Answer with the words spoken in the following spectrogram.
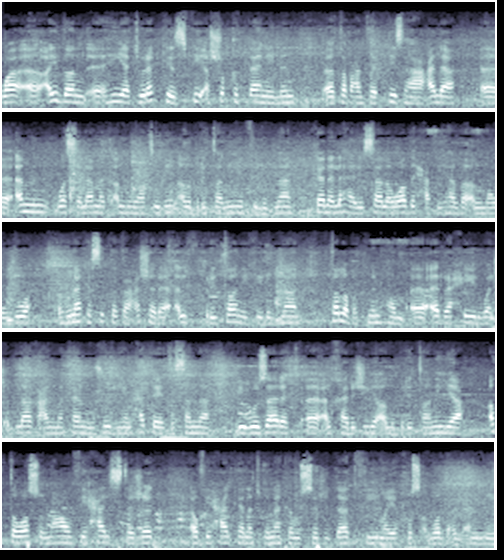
وأيضا هي تركز في الشق الثاني من طبعا تركيزها على أمن وسلامة المواطنين البريطانيين في لبنان. كان لها رسالة واضحة في هذا الموضوع. هناك 16 ألف بريطاني في لبنان طلبت منهم الرحيل والإبلاغ عن مكان وجودهم حتى يتسنى لوزارة الخارجية البريطانية التواصل معهم في حال استجد أو في حال كانت هناك مستجدات فيما يخص الوضع الأمني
